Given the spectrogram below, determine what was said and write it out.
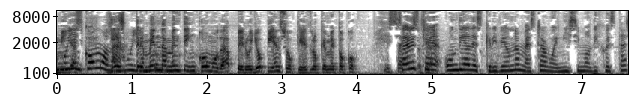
es muy incómoda. y es Muy tremendamente incómoda, pero yo pienso que es lo que me tocó. ¿Sabes O que un día describió una maestra buenísimo? Dijo, estás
